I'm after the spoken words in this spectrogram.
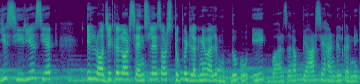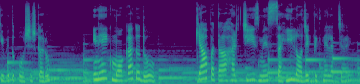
ये सीरियस येट इलॉजिकल और सेंसलेस और स्टूपिड लगने वाले मुद्दों को एक बार ज़रा प्यार से हैंडल करने की भी तो कोशिश करो। इन्हें एक मौका तो दो। क्या पता हर चीज़ में सही लॉजिक दिखने लग जाए।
